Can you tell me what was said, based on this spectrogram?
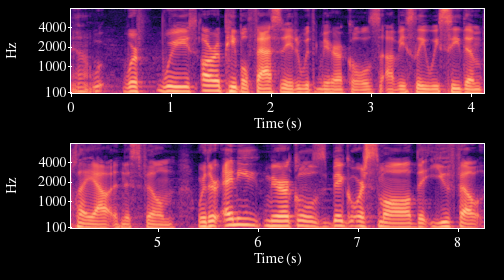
Yeah. We're, we are a people fascinated with miracles. Obviously, we see them play out in this film. Were there any miracles, big or small, that you felt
